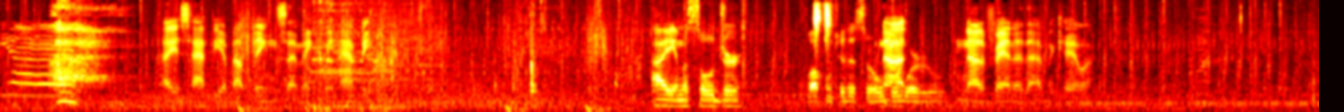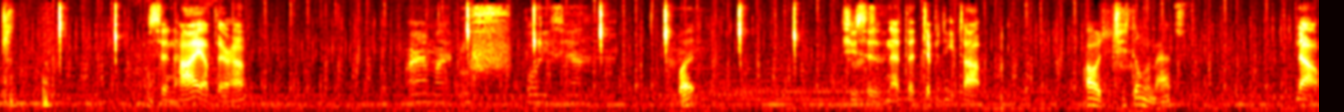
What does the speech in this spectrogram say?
Yeah. I is happy about things that make me happy. I am a soldier. Welcome to this old Not- world. Not a fan of that, Michaela. You're sitting high up there, huh? Where am I? Oof, boys, yeah. What? She's sitting at the tippity top. Oh, she's still in the match. No,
